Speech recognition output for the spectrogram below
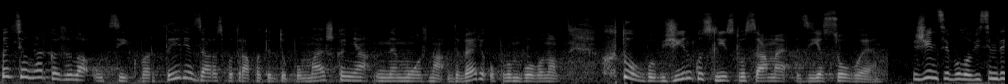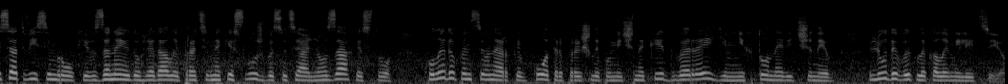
Пенсіонерка жила у цій квартирі. Зараз потрапити до помешкання не можна. Двері опломбовано. Хто вбив жінку, слідство саме з'ясовує. Жінці було 88 років. За нею доглядали працівники служби соціального захисту. Коли до пенсіонерки вкотре прийшли помічники, дверей їм ніхто не відчинив. Люди викликали міліцію.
